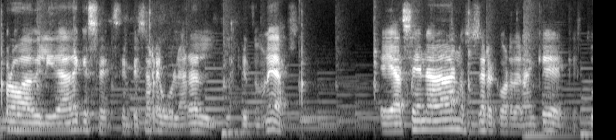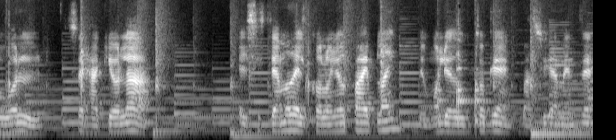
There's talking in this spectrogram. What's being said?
probabilidad de que se, se empiece a regular las criptomonedas. Eh, hace nada, no sé si recordarán que, que estuvo el, se hackeó la, el sistema del Colonial Pipeline, de un oleoducto que básicamente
